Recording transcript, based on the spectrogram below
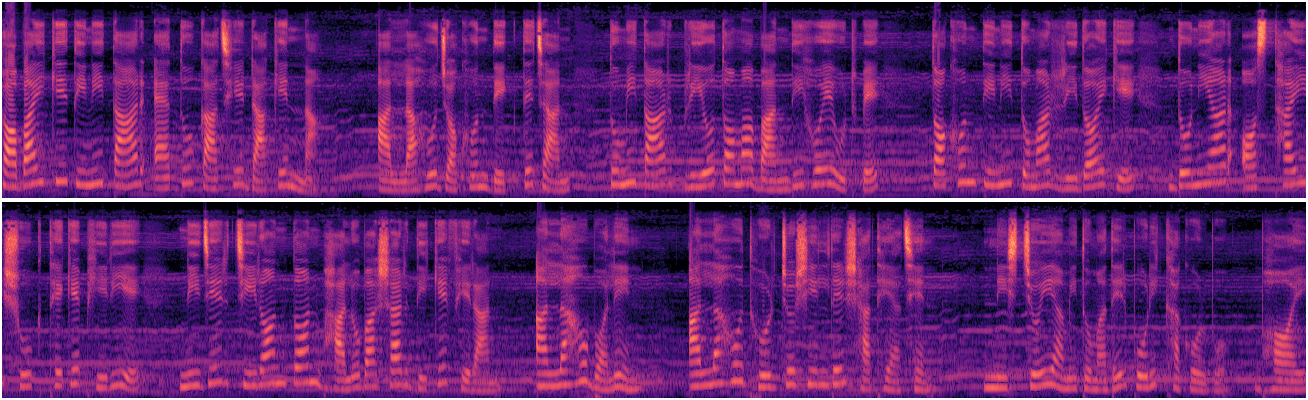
সবাইকে তিনি তার এত কাছে ডাকেন না। আল্লাহ যখন দেখতে চান তুমি তার প্রিয়তমা বান্দি হয়ে উঠবে, তখন তিনি তোমার হৃদয়কে দুনিয়ার অস্থায়ী সুখ থেকে ফিরিয়ে নিজের চিরন্তন ভালোবাসার দিকে ফেরান। আল্লাহ বলেন, আল্লাহ ধৈর্যশীলদের সাথে আছেন। নিশ্চয়ই আমি তোমাদের পরীক্ষা করব, ভয়,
